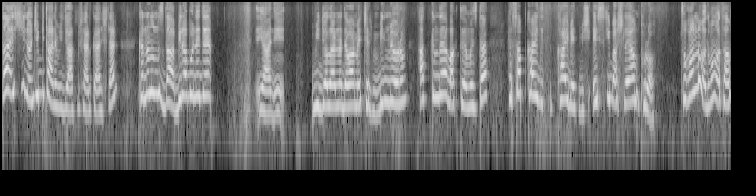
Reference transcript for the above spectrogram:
daha iki gün önce bir tane video atmış arkadaşlar. Kanalımızda bir abonede yani videolarına devam edecek mi bilmiyorum. Hakkında baktığımızda hesap kaybetmiş eski başlayan pro. Çok anlamadım ama tam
